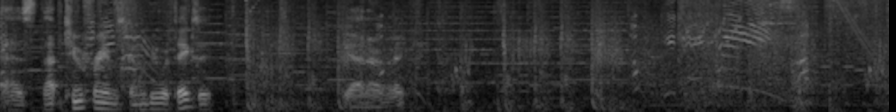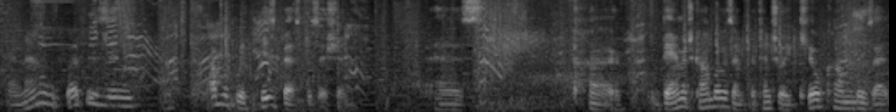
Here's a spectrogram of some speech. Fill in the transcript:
as that two frame is gonna be what takes it. Yeah, I know, right? And now Webb is in probably his best position as uh, damage combos and potentially kill combos at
